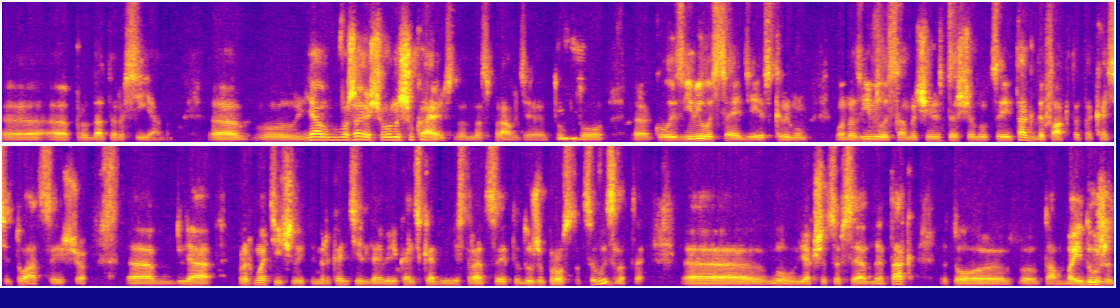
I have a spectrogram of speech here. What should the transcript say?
е, е, продати росіянам. Е, Я вважаю, що вони шукають на- насправді. Тобто, е, коли з'явилася ця ідея з Кримом, вона з'явилася саме через те, що ну це і так де-факто така ситуація, що е, для прагматичної та меркантильної американської адміністрації це дуже просто це визнати. Ну, якщо це все не так, то там байдуже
